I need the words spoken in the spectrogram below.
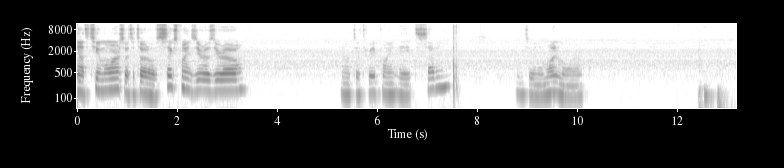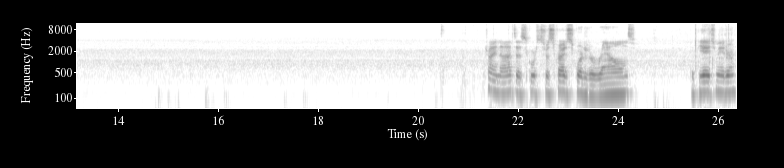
Now it's two more, so it's a total of 6.00. Now to 3.87. And two, and then one more. Try not to try to squirt it around the pH meter.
